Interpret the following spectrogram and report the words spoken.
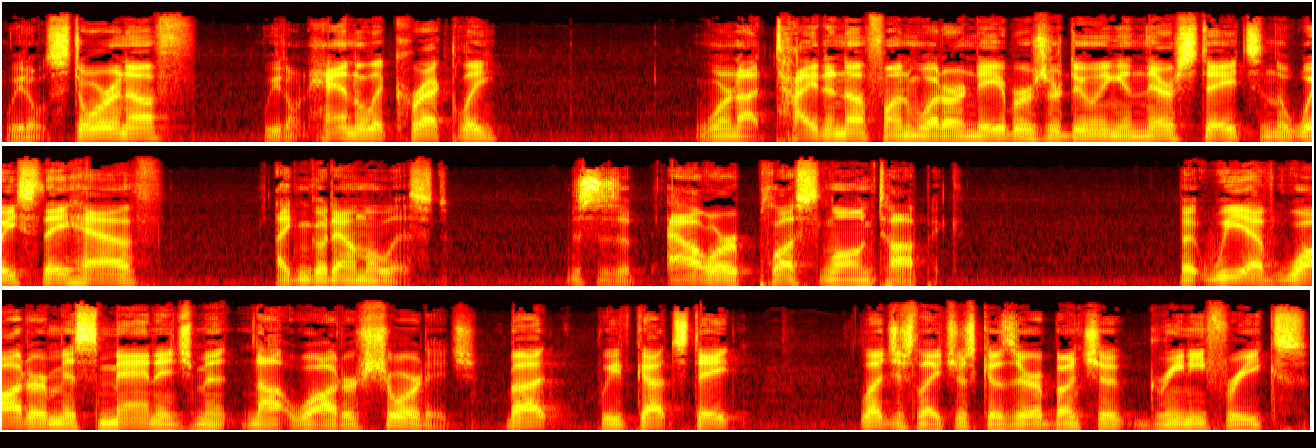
We don't store enough, we don't handle it correctly, we're not tight enough on what our neighbors are doing in their states and the waste they have. I can go down the list. This is an hour plus long topic. But we have water mismanagement, not water shortage. But we've got state legislatures because they're a bunch of greeny freaks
